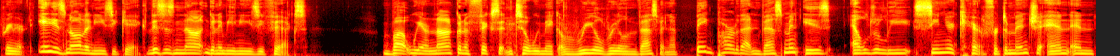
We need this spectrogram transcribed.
Premier. It is not an easy gig. This is not going to be an easy fix but we are not going to fix it until we make a real, real investment. And a big part of that investment is elderly senior care for dementia and, and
